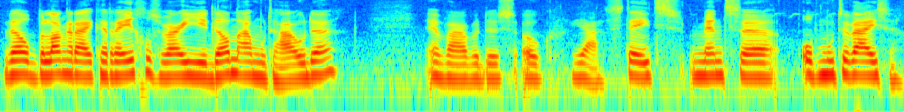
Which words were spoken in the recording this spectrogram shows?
wel belangrijke regels waar je je dan aan moet houden. En waar we dus ook ja, steeds mensen op moeten wijzen.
